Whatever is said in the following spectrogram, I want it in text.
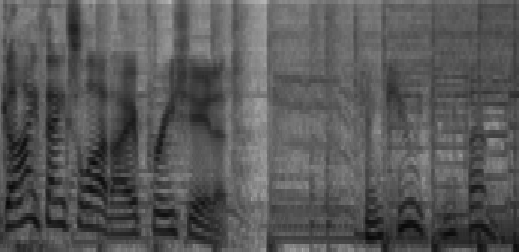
Guy, thanks a lot. I appreciate it. Thank you. It's been fun.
